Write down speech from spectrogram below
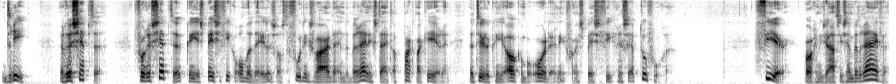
3. Recepten. Voor recepten kun je specifieke onderdelen zoals de voedingswaarde en de bereidingstijd apart markeren. Natuurlijk kun je ook een beoordeling voor een specifiek recept toevoegen. 4. Organisaties en bedrijven.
